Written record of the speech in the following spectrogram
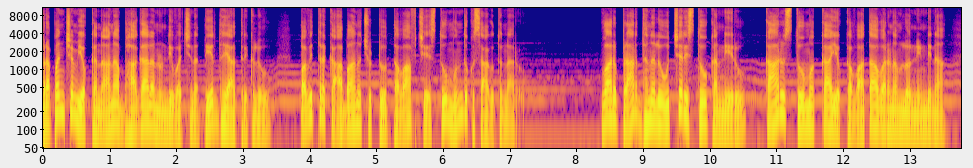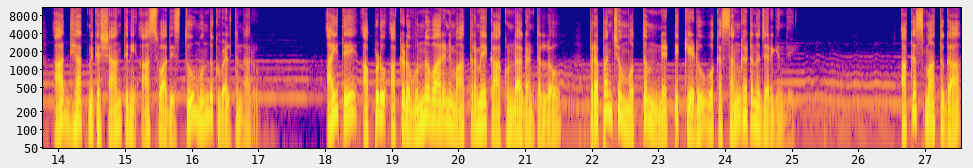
ప్రపంచం యొక్క నానా భాగాల నుండి వచ్చిన తీర్థయాత్రికులు పవిత్ర కాబాను చుట్టూ తవాఫ్ చేస్తూ ముందుకు సాగుతున్నారు. వారు ప్రార్థనలు ఉచ్చరిస్తూ కన్నీరు కారు మక్కా యొక్క వాతావరణంలో నిండిన ఆధ్యాత్మిక శాంతిని ఆస్వాదిస్తూ ముందుకు వెళ్తున్నారు. అయితే అప్పుడు అక్కడ ఉన్నవారిని మాత్రమే కాకుండా గంటల్లో ప్రపంచం మొత్తం నెట్టిక్కేడు ఒక సంఘటన జరిగింది. అకస్మాత్తుగా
